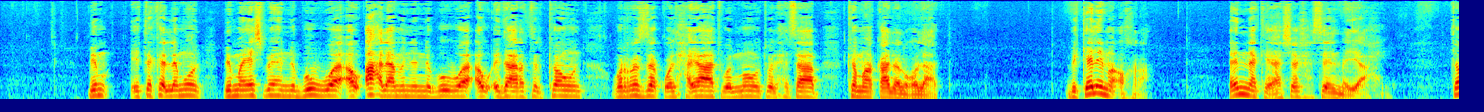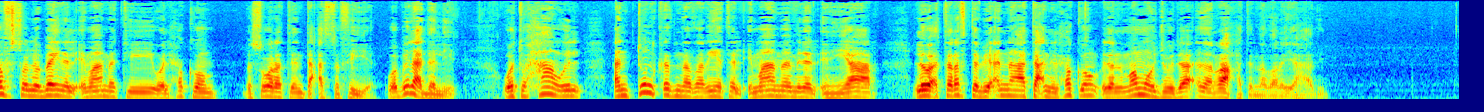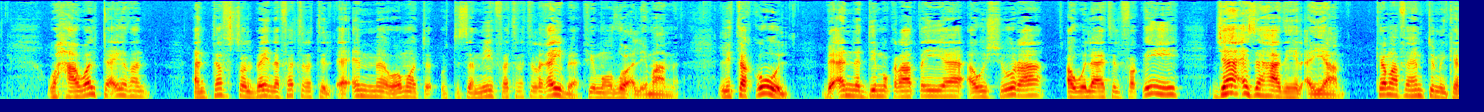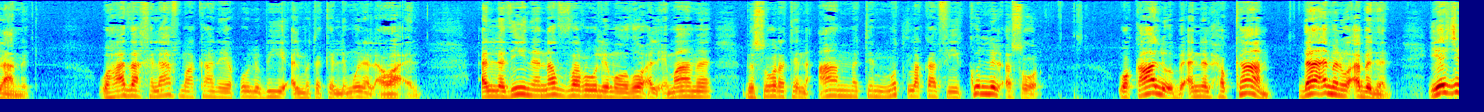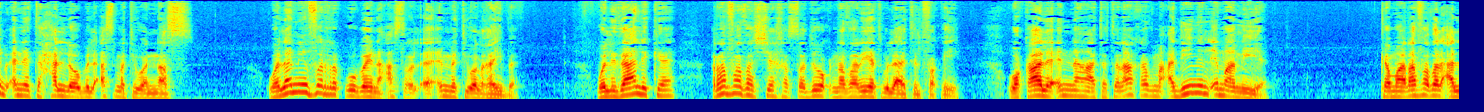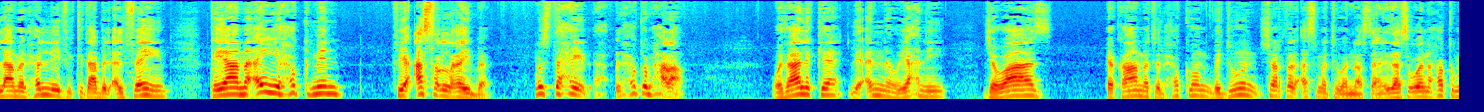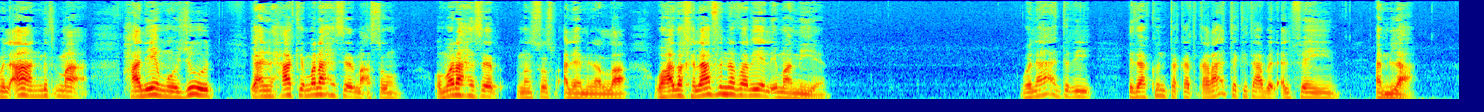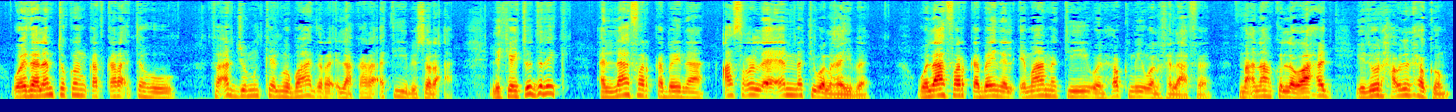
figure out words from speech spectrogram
يتكلمون بما يشبه النبوة أو أعلى من النبوة أو إدارة الكون والرزق والحياة والموت والحساب كما قال الغلاة. بكلمة أخرى إنك يا شيخ حسين المياحي تفصل بين الإمامة والحكم بصورة تعسفية وبلا دليل وتحاول أن تنقذ نظرية الإمامة من الانهيار لو اعترفت بأنها تعني الحكم إذا ما موجودة إذا راحت النظرية هذه. وحاولت أيضا أن تفصل بين فترة الأئمة وما تسميه فترة الغيبة في موضوع الإمامة. لتقول بأن الديمقراطية أو الشورى أو ولاية الفقيه جائزة هذه الأيام كما فهمت من كلامك. وهذا خلاف ما كان يقول به المتكلمون الأوائل الذين نظروا لموضوع الإمامة بصورة عامة مطلقة في كل العصور. وقالوا بأن الحكام دائما وأبدا يجب أن يتحلوا بالعصمة والنص. ولم يفرقوا بين عصر الأئمة والغيبة. ولذلك رفض الشيخ الصدوق نظرية ولاية الفقيه وقال إنها تتناقض مع دين الإمامية. كما رفض العلامة الحلي في كتاب الألفين قيام أي حكم في عصر الغيبة. مستحيل الحكم حرام. وذلك لأنه يعني جواز إقامة الحكم بدون شرط العصمة والنص. يعني إذا سوينا حكم الآن مثل ما حاليا موجود يعني الحاكم ما راح يصير معصوم وما راح يصير منصوص عليه من الله وهذا خلاف النظرية الإمامية. ولا أدري إذا كنت قد قرأت كتاب الألفين أم لا. وإذا لم تكن قد قرأته فأرجو منك المبادرة إلى قراءته بسرعة لكي تدرك أن لا فرق بين عصر الأئمة والغيبة ولا فرق بين الإمامة والحكم والخلافة. معناه كل واحد يدور حول الحكم.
